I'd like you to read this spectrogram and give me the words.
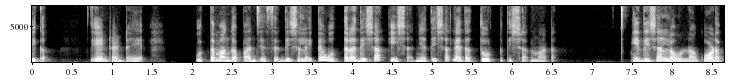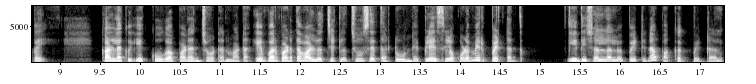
ఇక ఏంటంటే ఉత్తమంగా పనిచేసే దిశలు అయితే ఉత్తర దిశ ఈశాన్య దిశ లేదా తూర్పు దిశ అనమాట ఈ దిశల్లో ఉన్న గోడపై కళ్ళకు ఎక్కువగా పడని చోట అనమాట ఎవరు పడితే వాళ్ళు వచ్చి ఇట్లా చూసేటట్టు ఉండే ప్లేస్లో కూడా మీరు పెట్టద్దు. ఈ దిశలలో పెట్టినా పక్కకు పెట్టాలి.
